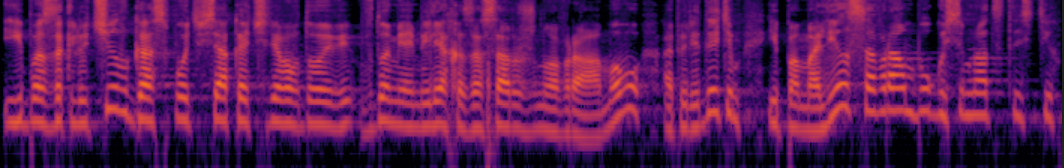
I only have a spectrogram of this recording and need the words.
«Ибо заключил Господь всякое чрево в доме Амелеха за Сару жену Авраамову, а перед этим и помолился Авраам Богу, 17 стих,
